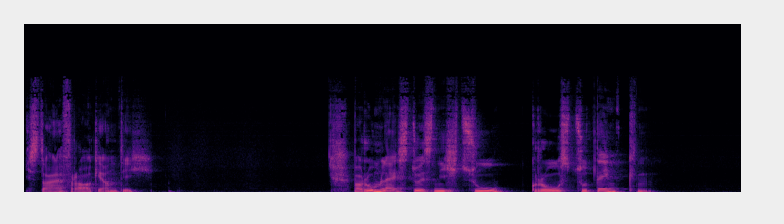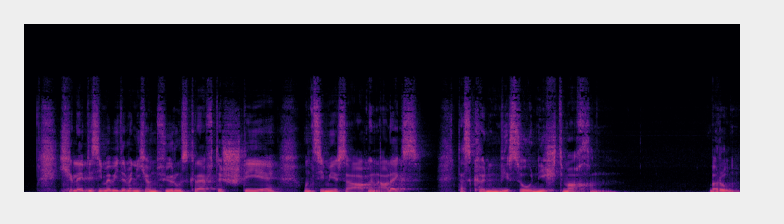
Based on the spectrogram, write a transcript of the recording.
Ist da eine Frage an dich. Warum lässt du es nicht zu, groß zu denken? Ich erlebe das immer wieder, wenn ich an Führungskräfte stehe und sie mir sagen, Alex, das können wir so nicht machen. Warum?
